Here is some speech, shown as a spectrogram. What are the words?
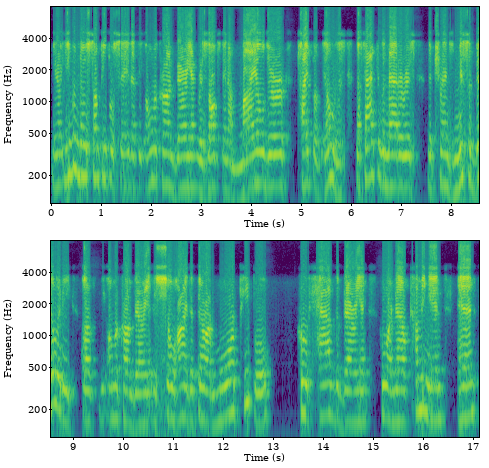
you know, even though some people say that the Omicron variant results in a milder type of illness, the fact of the matter is the transmissibility of the Omicron variant is so high that there are more people who have the variant who are now coming in and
